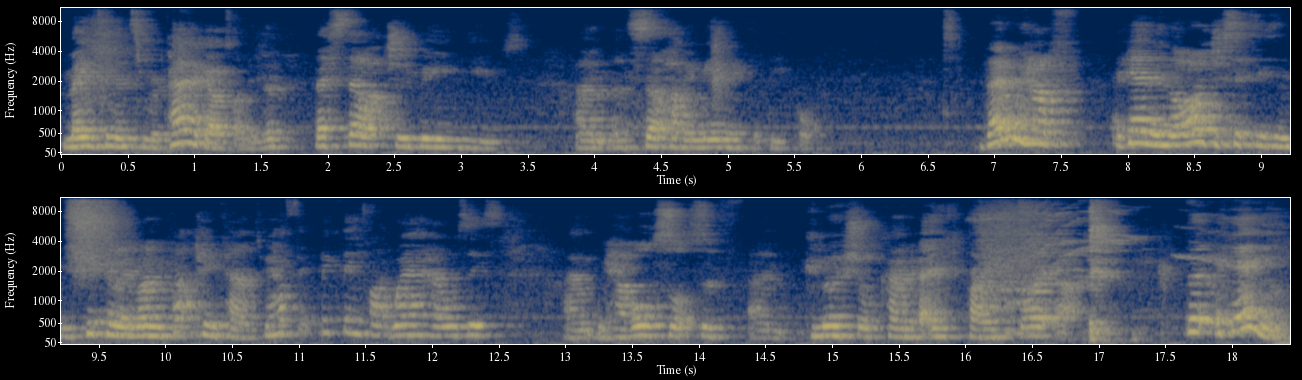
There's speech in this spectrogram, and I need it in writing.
maintenance and repair goes on in them, they're still actually being used um, and still having meaning for people. Then we have, again, in the larger cities and particularly manufacturing towns, we have big things like warehouses, um, we have all sorts of um, commercial kind of enterprises like that. That again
